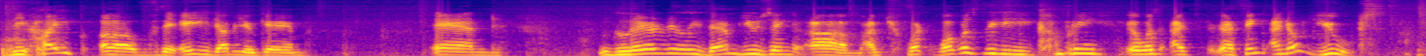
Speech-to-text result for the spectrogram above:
the hype of the AEW game and literally them using um, what what was the company? It was I I think I know Yuke's is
